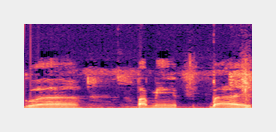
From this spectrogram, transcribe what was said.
Gua pamit. Bye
